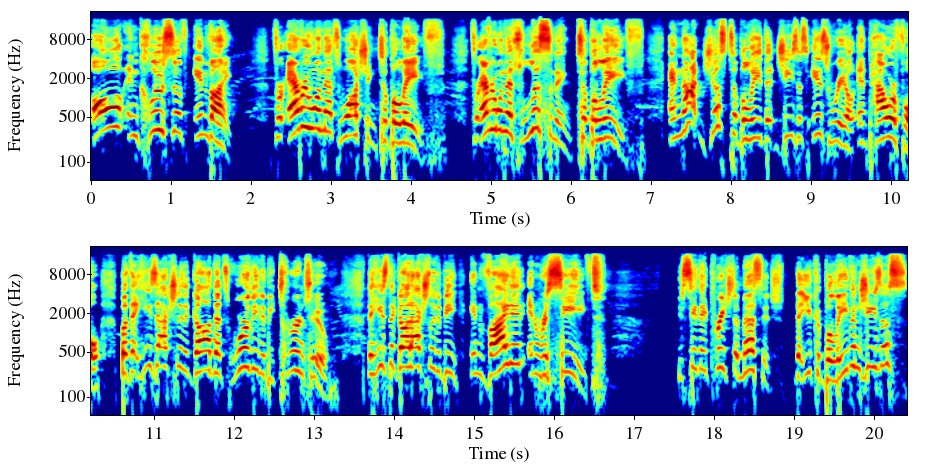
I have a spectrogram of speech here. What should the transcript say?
all inclusive invite for everyone that's watching to believe, for everyone that's listening to believe. And not just to believe that Jesus is real and powerful, but that he's actually the God that's worthy to be turned to. That he's the God actually to be invited and received. You see, they preached a message that you could believe in Jesus,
